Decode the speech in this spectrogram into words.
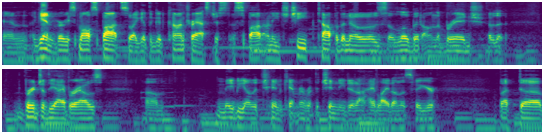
And again, very small spots, so I get the good contrast. Just a spot on each cheek, top of the nose, a little bit on the bridge of the bridge of the eyebrows, um, maybe on the chin. Can't remember if the chin needed a highlight on this figure, but uh,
